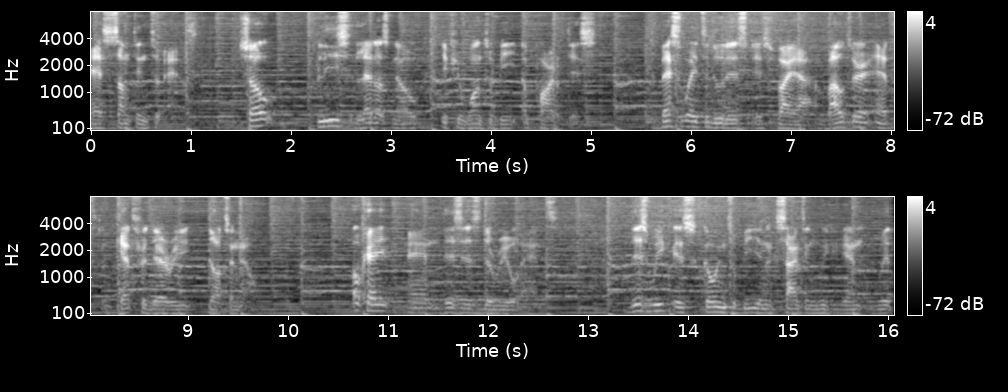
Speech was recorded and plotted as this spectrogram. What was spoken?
has something to add. So, please let us know if you want to be a part of this The best way to do this is via wouter at getfordairy.nl. Okay, and this is the real end. This week is going to be an exciting week again with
